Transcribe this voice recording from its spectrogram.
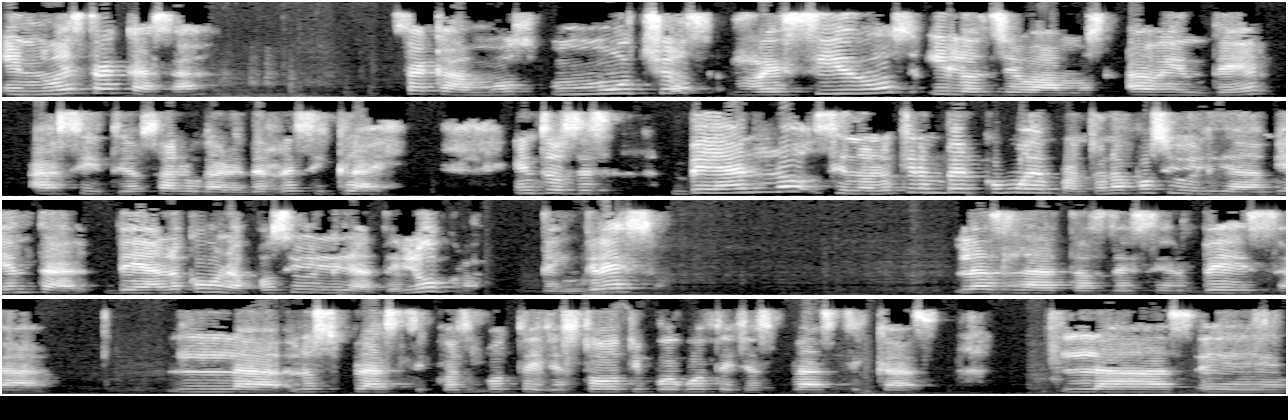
en nuestra casa sacamos muchos residuos y los llevamos a vender a sitios, a lugares de reciclaje. Entonces, véanlo, si no lo quieren ver como de pronto una posibilidad ambiental, véanlo como una posibilidad de lucro, de ingreso. Las latas de cerveza, los plásticos, botellas, todo tipo de botellas plásticas, las em,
